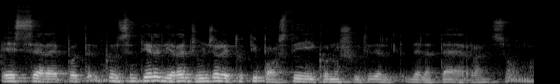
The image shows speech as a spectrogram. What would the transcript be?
essere, pot- consentire di raggiungere tutti i posti conosciuti del- della terra, insomma.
